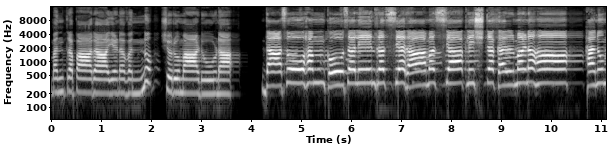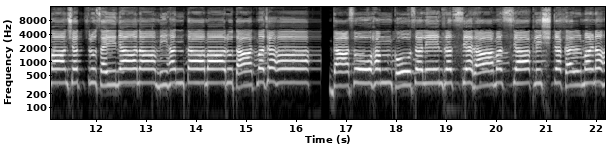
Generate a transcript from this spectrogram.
ಮಂತ್ರಪಾರಾಯಣವನ್ನು ಶುರು ಮಾಡೋಣ दासोऽहं कोसलेन्द्रस्य रामस्याक्लिष्टकर्मणः हनुमान् शत्रुसैन्यानामिहन्ता मारुतात्मजः दासोऽहं कोसलेन्द्रस्य रामस्याक्लिष्टकर्मणः।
